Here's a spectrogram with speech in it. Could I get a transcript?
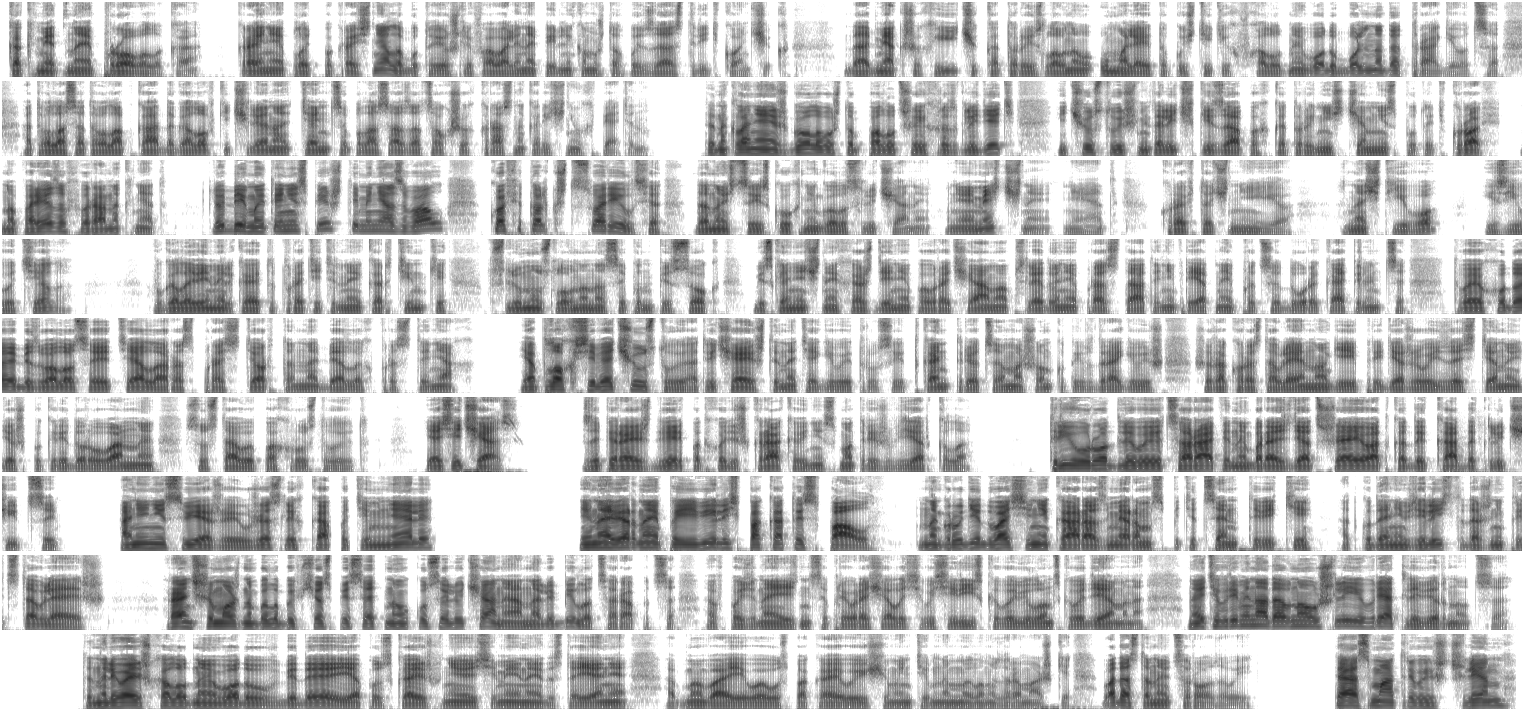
как медная проволока. Крайняя плоть покраснела, будто ее шлифовали напильником, чтобы заострить кончик. До обмякших яичек, которые словно умоляют опустить их в холодную воду, больно дотрагиваться. От волосатого лобка до головки члена тянется полоса засохших красно-коричневых пятен. Ты наклоняешь голову, чтобы получше их разглядеть, и чувствуешь металлический запах, который ни с чем не спутать. Кровь. Но порезов и ранок нет. «Любимый, ты не спишь? Ты меня звал? Кофе только что сварился», — доносится из кухни голос Лючаны. «У нее месячные?» «Нет. Кровь точно не ее. Значит, его? Из его тела?» В голове мелькают отвратительные картинки, в слюну словно насыпан песок, бесконечное хождение по врачам, обследование простаты, неприятные процедуры, капельницы. Твое худое безволосое тело распростерто на белых простынях. «Я плохо себя чувствую», — отвечаешь ты, натягивая трусы. Ткань трется о мошонку, ты вздрагиваешь, широко расставляя ноги и, придерживаясь за стену, идешь по коридору в ванную, суставы похрустывают. «Я сейчас». Запираешь дверь, подходишь к раковине, смотришь в зеркало. Три уродливые царапины бороздят шею от кадыка до ключицы. Они не свежие, уже слегка потемнели. И, наверное, появились, пока ты спал. На груди два синяка размером с пятицентовики. Откуда они взялись, ты даже не представляешь. Раньше можно было бы все списать на укусы Лючаны, она любила царапаться, а в позе наездницы превращалась в ассирийского вавилонского демона. Но эти времена давно ушли и вряд ли вернутся. Ты наливаешь холодную воду в биде и опускаешь в нее семейное достояние, обмывая его успокаивающим интимным мылом из ромашки. Вода становится розовой. Ты осматриваешь член,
